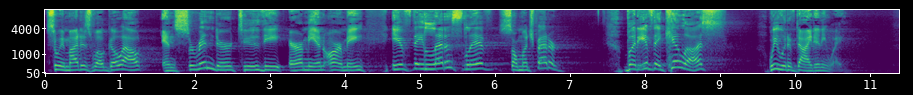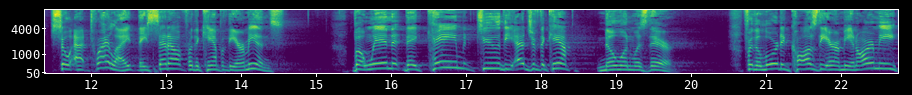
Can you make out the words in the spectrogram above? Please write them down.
So we might as well go out and surrender to the Aramean army. If they let us live, so much better. But if they kill us, we would have died anyway. So at twilight, they set out for the camp of the Arameans. But when they came to the edge of the camp, no one was there. For the Lord had caused the Aramean army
